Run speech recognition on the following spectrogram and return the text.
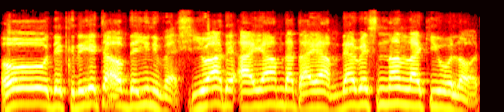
oh the creator of the universe you are the i am that i am there is none like you o lord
